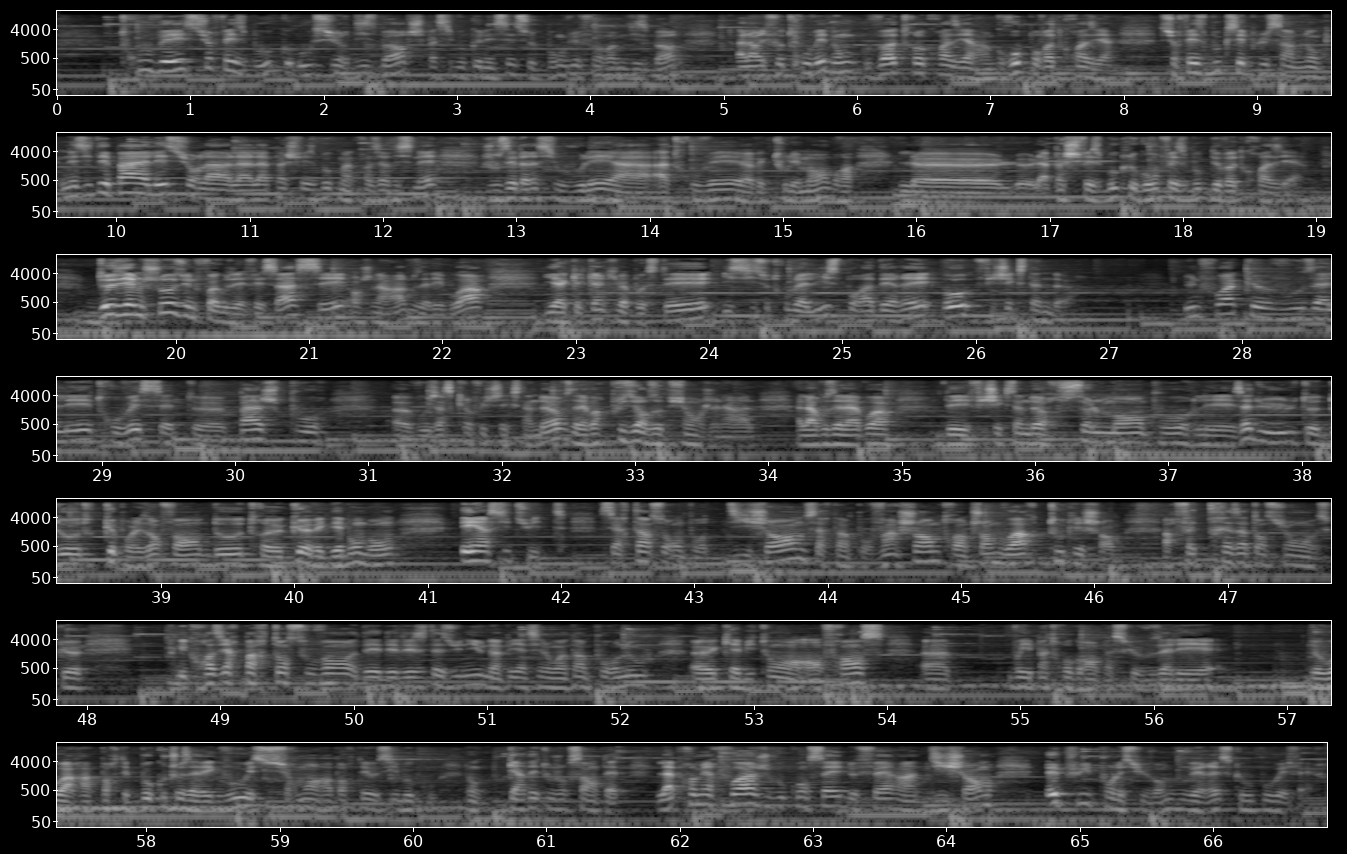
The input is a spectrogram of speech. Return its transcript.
trouver sur Facebook ou sur Disboard, je ne sais pas si vous connaissez ce bon vieux forum Disboard, alors il faut trouver donc votre croisière, un groupe pour votre croisière. Sur Facebook c'est le plus simple, donc n'hésitez pas à aller sur la, page Facebook Ma Croisière Disney, je vous aiderai si vous voulez à, trouver avec tous les membres la page Facebook, le groupe Facebook de votre croisière. Deuxième chose, une fois que vous avez fait ça, c'est en général vous allez voir, il y a quelqu'un qui va poster, ici se trouve la liste pour adhérer au Fish Extender. Une fois que vous allez trouver cette euh, page pour euh, vous inscrire au fichier extender, vous allez avoir plusieurs options en général. Alors vous allez avoir des fichiers extender seulement pour les adultes, d'autres que pour les enfants, d'autres que avec des bonbons, et ainsi de suite. Certains seront pour 10 chambres, certains pour 20 chambres, 30 chambres, voire toutes les chambres. Alors faites très attention, parce que les croisières partant souvent des, États-Unis ou d'un pays assez lointain pour nous euh, qui habitons en, France, euh, voyez pas trop grand parce que vous allez devoir rapporter beaucoup de choses avec vous et sûrement rapporter aussi beaucoup. Donc gardez toujours ça en tête. La première fois, je vous conseille de faire un 10 chambres et puis pour les suivantes, vous verrez ce que vous pouvez faire.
